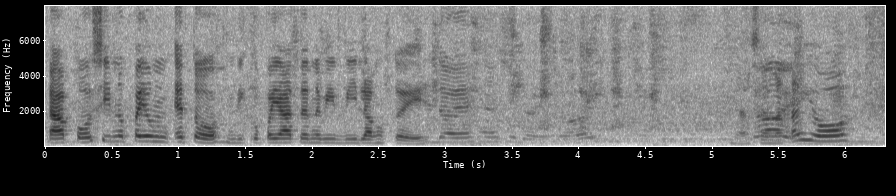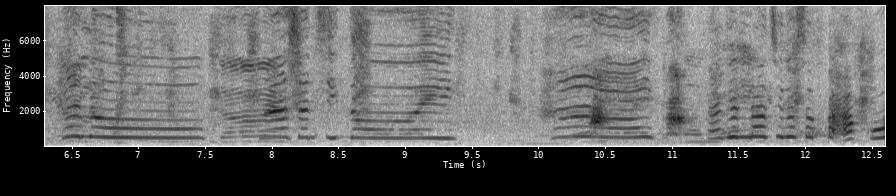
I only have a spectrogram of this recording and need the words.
Tapos, sino pa yung, eto, hindi ko pa yata nabibilang to eh. Doy, saan si Doy? Doy? Nasaan na kayo? Hello! Doy. Nasaan si Doy? Hi! Nandun lahat sila sa paa ko.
